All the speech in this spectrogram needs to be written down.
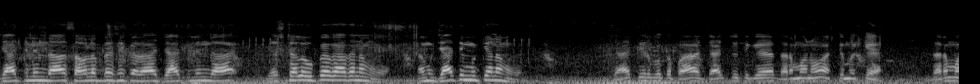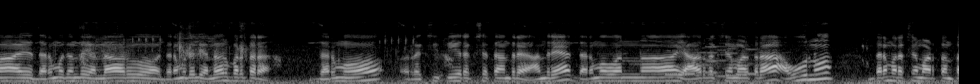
ಜಾತಿಲಿಂದ ಸೌಲಭ್ಯ ಸಿಕ್ಕದ ಜಾತಿಲಿಂದ ಎಷ್ಟೆಲ್ಲ ಉಪಯೋಗ ಅದ ನಮಗೆ? ನಮ್ಗೆ ಜಾತಿ ಮುಖ್ಯ ನಮಗೆ. ಜಾತಿ ಇರ್ಬೇಕಪ್ಪ ಜಾತಿ ಜೊತೆಗೆ ಧರ್ಮನೂ ಅಷ್ಟೇ ಮುಖ್ಯ. ಧರ್ಮ ಧರ್ಮದಿಂದ ಎಲ್ಲರೂ ಧರ್ಮದಲ್ಲಿ ಎಲ್ಲರೂ ಬರ್ತಾರೆ. ಧರ್ಮ ರಕ್ಷಿತಿ ರಕ್ಷತ ಅಂದ್ರೆ ಅಂದ್ರೆ ಧರ್ಮವನ್ನ ಯಾರು ರಕ್ಷಣೆ ಮಾಡ್ತಾರ ಅವ್ರನ್ನು ಧರ್ಮ ರಕ್ಷಣೆ ಮಾಡ್ತಂತ.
